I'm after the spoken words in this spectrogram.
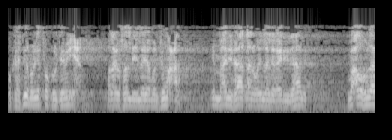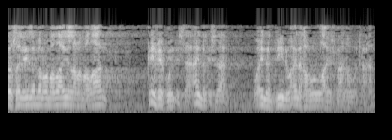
وكثير يترك الجميع ولا يصلي إلا يوم الجمعة إما نفاقا وإلا لغير ذلك. وبعضهم لا يصلي إلا من رمضان إلا رمضان. كيف يكون الإسلام؟ أين الإسلام؟ وأين الدين؟ وأين خوف الله سبحانه وتعالى؟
